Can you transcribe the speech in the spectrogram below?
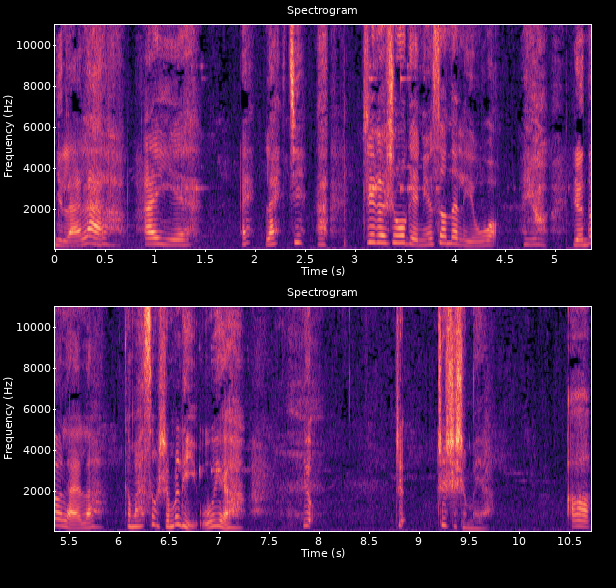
你来啦，阿姨。哎，来进啊，这个是我给您送的礼物。哎呦，人都来了，干嘛送什么礼物呀？哟，这这是什么呀？啊，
